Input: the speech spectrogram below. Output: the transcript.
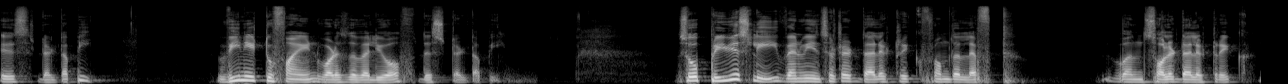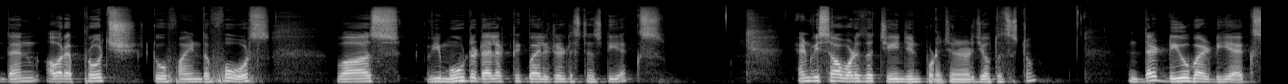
is delta P. We need to find what is the value of this delta P. So previously when we inserted dielectric from the left one solid dielectric then our approach to find the force was we moved the dielectric by little distance dx and we saw what is the change in potential energy of the system and that du by dx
